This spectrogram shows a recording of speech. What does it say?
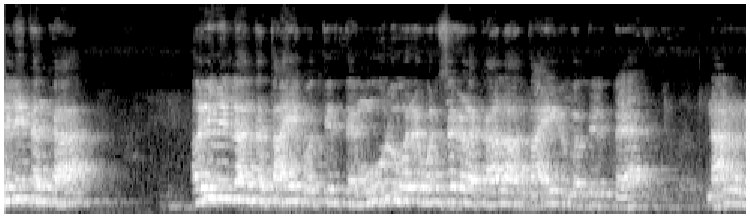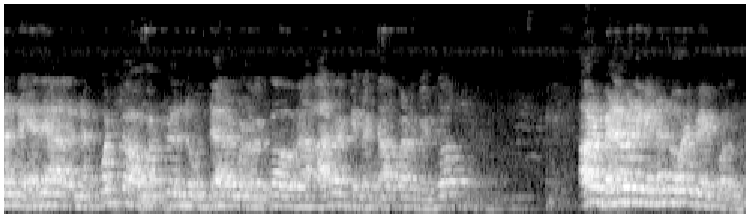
ಎಲ್ಲಿ ತನಕ ಅರಿವಿಲ್ಲ ಅಂತ ತಾಯಿ ಗೊತ್ತಿರುತ್ತೆ. ಮೂರುವರೆ ವರ್ಷಗಳ ಕಾಲ ತಾಯಿಗೆ ಗೊತ್ತಿರುತ್ತೆ. ನಾನು ನನ್ನ ಎದೆ ಹಾಲನ್ನು ಕೊಟ್ಟು ಆ ಮಕ್ಕಳನ್ನು ಉದ್ಧಾರ ಮಾಡಬೇಕು, ಅವರ ಆರೋಗ್ಯನ ಕಾಪಾಡಬೇಕು, ಅವರ ಬೆಳವಣಿಗೆಯನ್ನು ನೋಡಬೇಕು ಅಂತ.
